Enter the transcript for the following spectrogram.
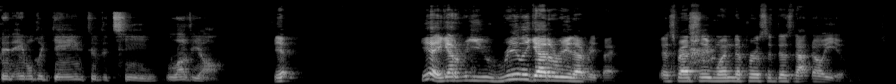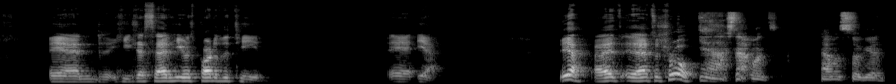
been able to gain through the team. Love y'all. Yeah. You gotta you really gotta read everything, especially when the person does not know you. And he just said he was part of the team. And yeah, yeah, I- that's a troll. Yeah, that one's that one's so good.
